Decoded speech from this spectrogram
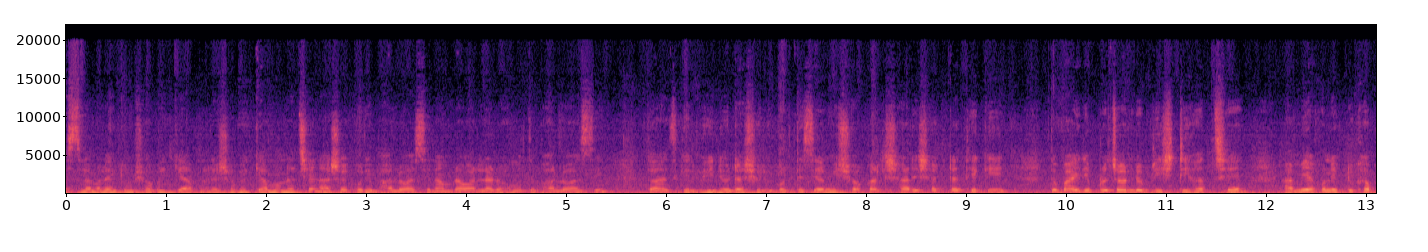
আসসালামু আলাইকুম সবাইকে। আপনারা সবাই কেমন আছেন? আশা করি ভালো আছেন। আমরাও আল্লাহর রহমতে ভালো আছি। তো আজকের ভিডিওটা শুরু করতেছি আমি সকাল সাড়ে সাতটা থেকে। তো বাইরে প্রচণ্ড বৃষ্টি হচ্ছে। আমি এখন একটু খাব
